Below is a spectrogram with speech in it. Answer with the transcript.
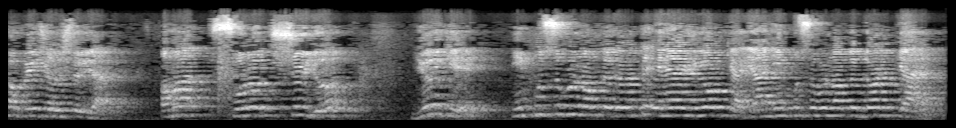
Kapıyı çalıştıracak. Ama soru şuydu. Diyor ki input 0.4'te enerji yokken yani input 0.4 iken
